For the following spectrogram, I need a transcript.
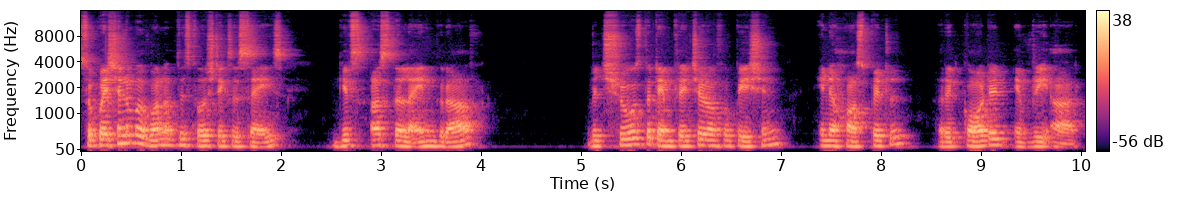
So question number one of this first exercise gives us the line graph which shows the temperature of a patient in a hospital recorded every hour.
